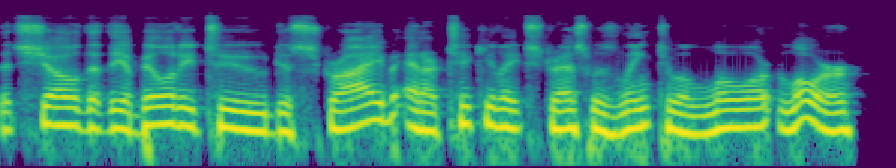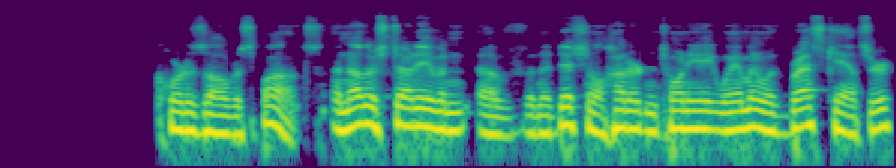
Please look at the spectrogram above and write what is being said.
that showed that the ability to describe and articulate stress was linked to a lower lower cortisol response. Another study of an, of an additional 128 women with breast cancer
